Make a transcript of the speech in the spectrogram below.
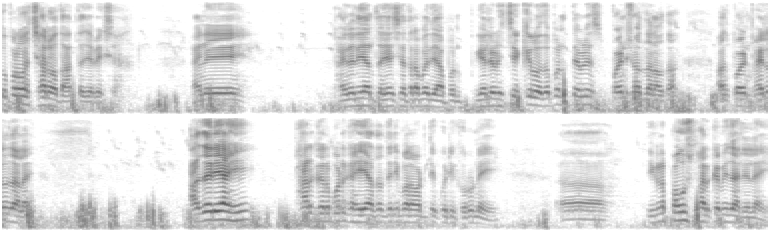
तो प्रवास छान होता आत्ताच्यापेक्षा. आणि फायनली यांचं या क्षेत्रामध्ये आपण गेल्या वेळेस चेक केलं होतं पण त्यावेळेस पॉईंट शोधला नव्हता. आज पॉईंट फायनल झाला आहे आजारी आहे फार गडबड घाई आता तरी मला वाटते कोणी करू नये. इकडं पाऊस फार कमी झालेला आहे.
